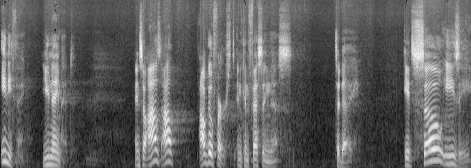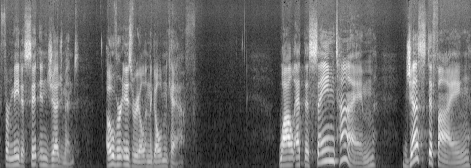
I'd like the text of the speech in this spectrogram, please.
anything, you name it. And so I'll, I'll, I'll go first in confessing this today. It's so easy for me to sit in judgment over Israel and the golden calf, while at the same time justifying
